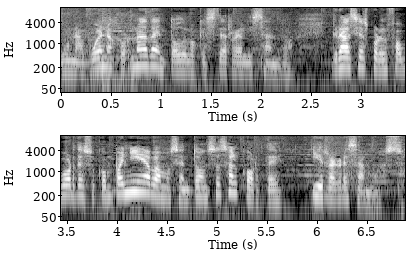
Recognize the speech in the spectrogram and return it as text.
una buena jornada en todo lo que esté realizando. Gracias por el favor de su compañía. Vamos entonces al corte y regresamos.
